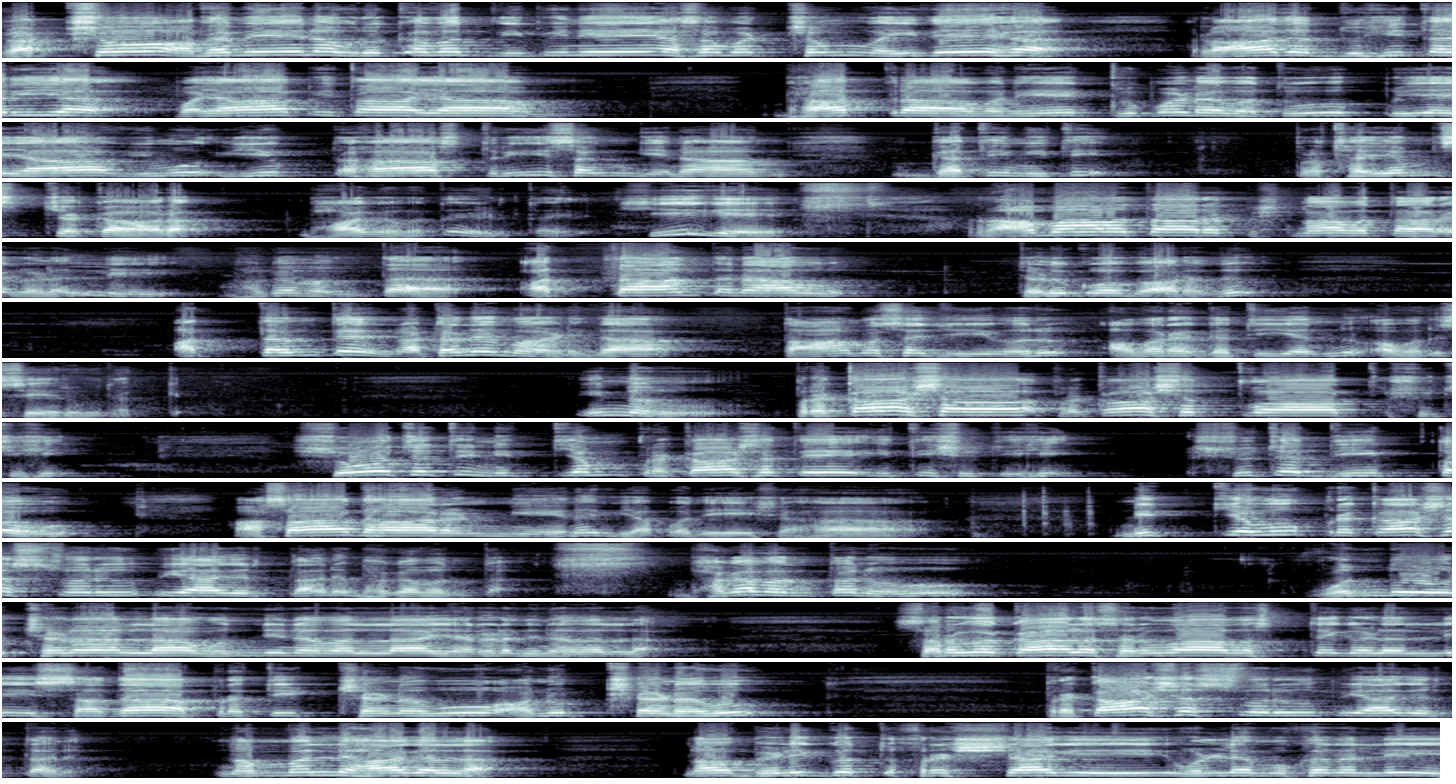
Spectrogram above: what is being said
ರಕ್ಷೋ ಅಧಮೇನ ವೃಕವದ್ ವಿಪಿನೇ ಅಸಮಕ್ಷಂ ವೈದೇಹ ರಾಜದುಹಿತರಿಯ ಪಯಾಪಿತಾಯಾಂ ಭ್ರಾತ್ರಾವನೆ ಕೃಪಣವತು ಪ್ರಿಯಯ ವಿಮು ವಿಯುಕ್ತ ಸ್ತ್ರೀಸಂಗಿನ ಗತಿಮಿತಿ ಪ್ರಥಯಂಶ್ಚಕಾರ ಭಾಗವತ ಹೇಳ್ತಾ ಇದೆ. ಹೀಗೆ ರಾಮಾವತಾರ ಕೃಷ್ಣಾವತಾರಗಳಲ್ಲಿ ಭಗವಂತ ಅತ್ತ ಅಂತ ನಾವು ತಿಳ್ಕೋಬಾರದು. ಅತ್ತಂತೆ ನಟನೆ ಮಾಡಿದ ತಾಮಸ ಜೀವರು ಅವರ ಗತಿಯನ್ನು ಅವರು ಸೇರುವುದಕ್ಕೆ. ಇನ್ನು ಪ್ರಕಾಶ, ಪ್ರಕಾಶತ್ವಾತ್ ಶುಚಿ. ಶೋಚತಿ ನಿತ್ಯಂ ಪ್ರಕಾಶತೆ ಇತಿ ಶುಚಿ. ಶುಚದೀಪ್ತೌ ಅಸಾಧಾರಣ್ಯೇನ ವ್ಯಪದೇಶ. ನಿತ್ಯವೂ ಪ್ರಕಾಶ ಸ್ವರೂಪಿಯಾಗಿರ್ತಾನೆ ಭಗವಂತ. ಭಗವಂತನು ಒಂದು ಕ್ಷಣ ಅಲ್ಲ, ಒಂದಿನವಲ್ಲ, ಎರಡು ದಿನವಲ್ಲ. ಸರ್ವಕಾಲ ಸರ್ವಾವಸ್ಥೆಗಳಲ್ಲಿ ಸದಾ ಪ್ರತಿಕ್ಷಣವೂ ಅನುಕ್ಷಣವೂ ಪ್ರಕಾಶ ಸ್ವರೂಪಿಯಾಗಿರ್ತಾನೆ ನಮ್ಮಲ್ಲಿ ಹಾಗಲ್ಲ. ನಾವು ಬೆಳಿಗ್ಗೊತ್ತು ಫ್ರೆಶ್ ಆಗಿ ಒಳ್ಳೆ ಮುಖದಲ್ಲಿ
